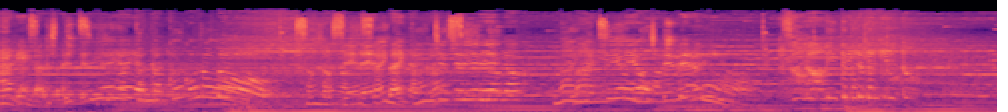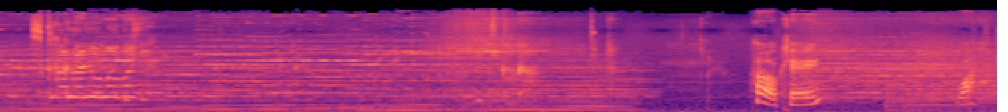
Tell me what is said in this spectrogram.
影がして艶やかなことその繊細な感受性が毎日をしてるのそう言っていただけると救われる思いです Okay. Wow.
